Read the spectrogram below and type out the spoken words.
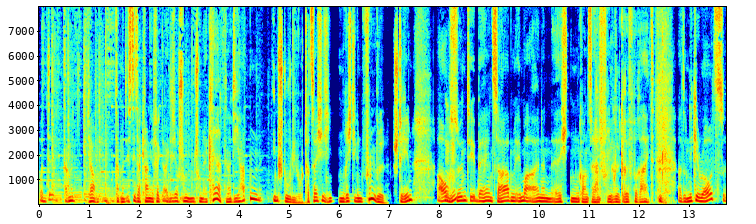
Und äh, damit, ja, damit ist dieser kleine Effekt eigentlich auch schon, schon erklärt. Ne? Die hatten im Studio tatsächlich einen richtigen Flügel stehen. Auch Mhm. Synthie-Bands haben immer einen echten Konzertflügel griffbereit. Also Nicky Rhodes, äh,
